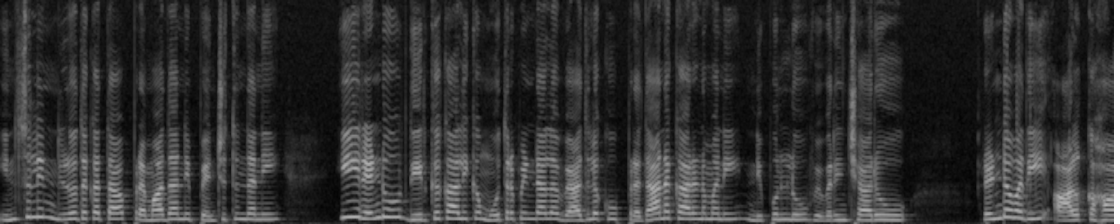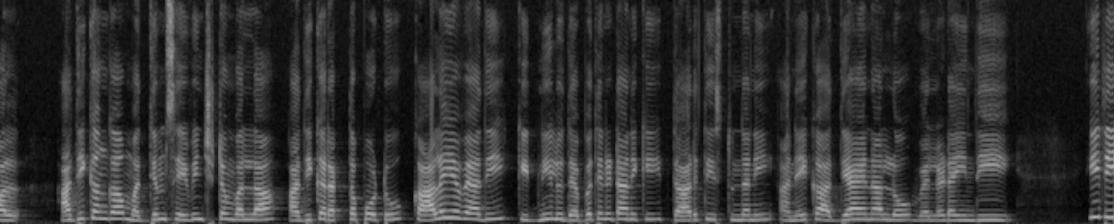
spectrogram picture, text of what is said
ఇన్సులిన్ నిరోధకత ప్రమాదాన్ని పెంచుతుందని ఈ రెండు దీర్ఘకాలిక మూత్రపిండాల వ్యాధులకు ప్రధాన కారణమని నిపుణులు వివరించారు. రెండవది ఆల్కహాల్. అధికంగా మద్యం సేవించటం వల్ల అధిక రక్తపోటు కాలేయ వ్యాధి కిడ్నీలు దెబ్బతినటానికి దారితీస్తుందని అనేక అధ్యయనాల్లో వెల్లడైంది. ఇది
